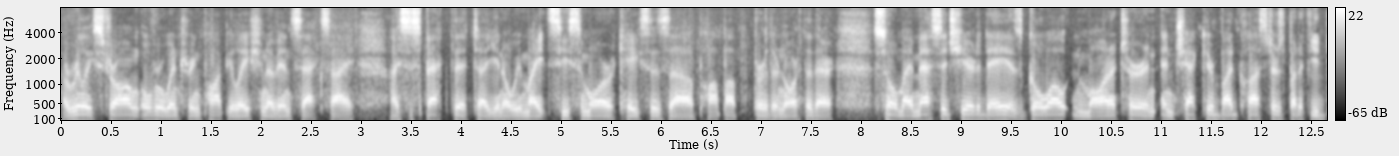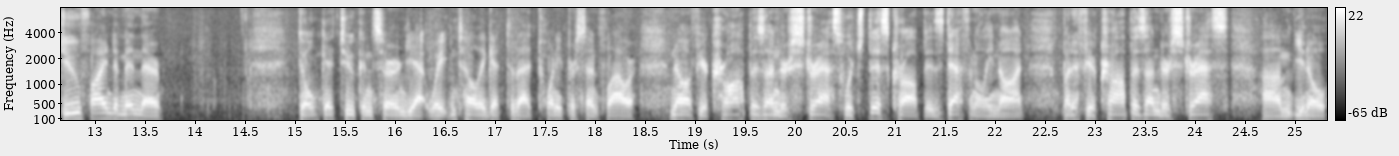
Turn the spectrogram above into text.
a really strong overwintering population of insects. I, I suspect that uh, you know we might see some more cases uh, pop up further north of there. So my message here today is go out and monitor and, and check your bud clusters. But if you do find them in there, don't get too concerned yet. Wait until they get to that 20% flower. Now, if your crop is under stress, which this crop is definitely not, but if your crop is under stress, um, you know,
